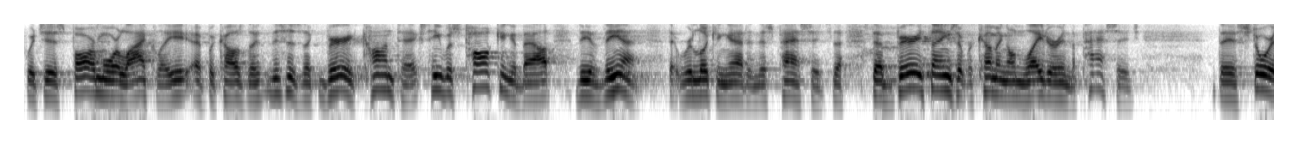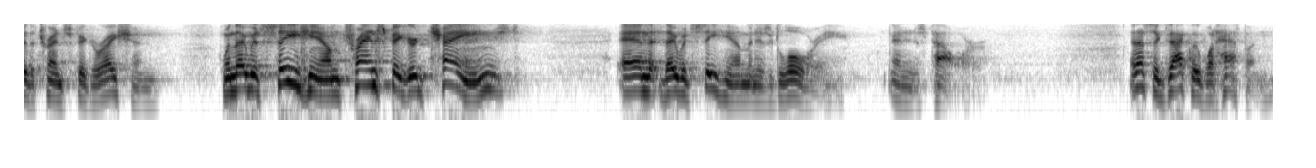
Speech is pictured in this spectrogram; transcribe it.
which is far more likely uh, because the, this is the very context, he was talking about the event that we're looking at in this passage, the, the very things that were coming on later in the passage, the story of the transfiguration. When they would see him transfigured, changed, and they would see him in his glory and in his power. And that's exactly what happened.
